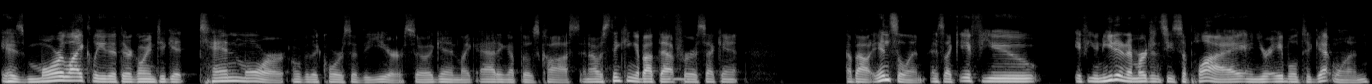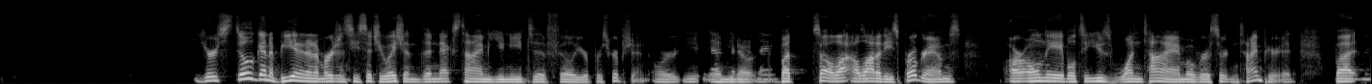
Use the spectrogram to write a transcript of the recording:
is more likely that they're going to get 10 more over the course of the year. So again, like adding up those costs. And I was thinking about that for a second about insulin. It's like if you if you need an emergency supply and you're able to get one, you're still going to be in an emergency situation the next time you need to fill your prescription or Definitely. and you know but so a lot a lot of these programs are only able to use one time over a certain time period but mm-hmm.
